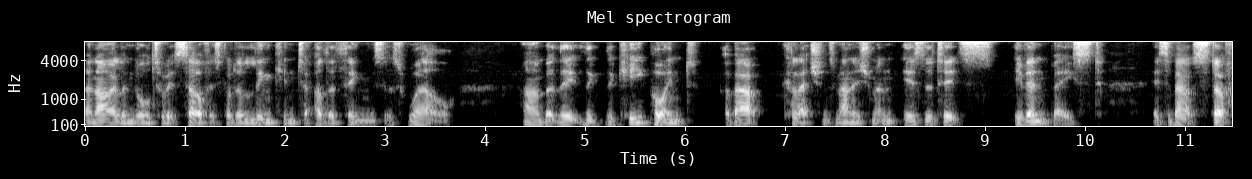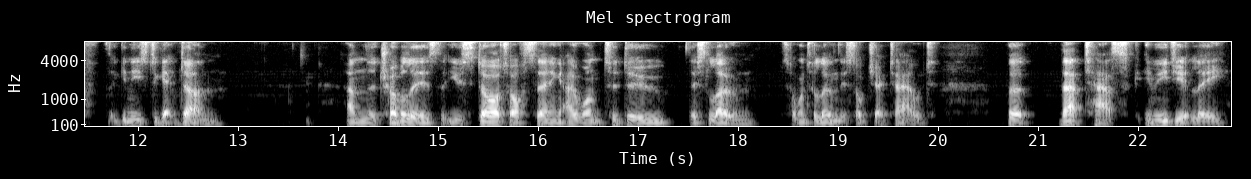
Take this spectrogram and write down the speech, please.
an island all to itself. It's got a link into other things as well. Um, but the, the, the key point about collections management is that it's event-based. It's about stuff that needs to get done. And the trouble is that you start off saying, I want to do this loan. So I want to loan this object out. But that task immediately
